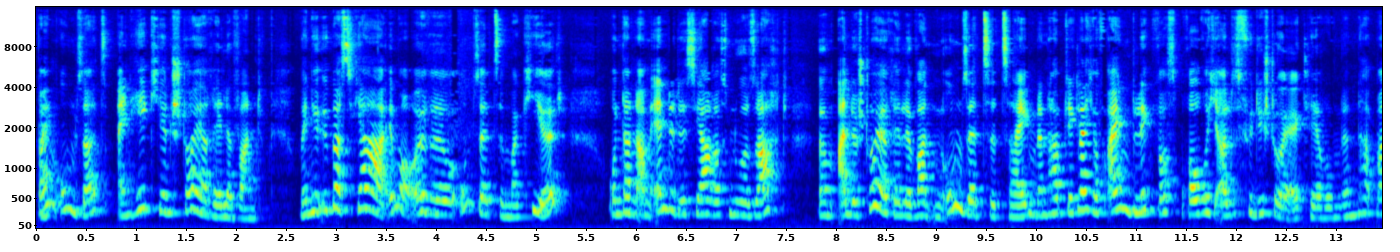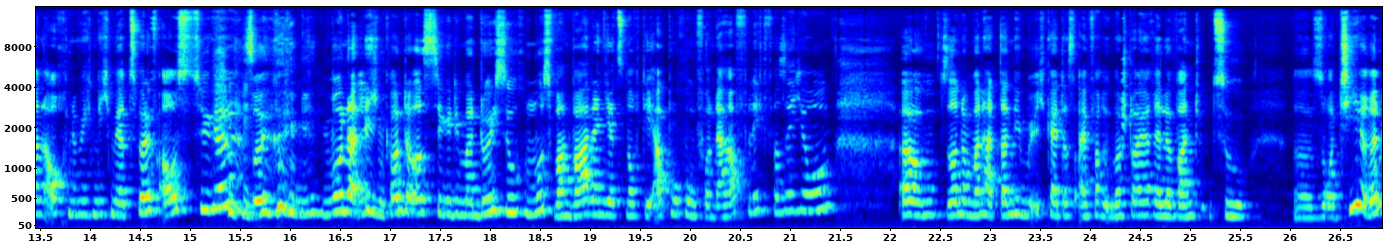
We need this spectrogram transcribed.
beim Umsatz ein Häkchen steuerrelevant. Wenn ihr übers Jahr immer eure Umsätze markiert und dann am Ende des Jahres nur sagt, ähm, alle steuerrelevanten Umsätze zeigen, dann habt ihr gleich auf einen Blick, was brauche ich alles für die Steuererklärung. Dann hat man auch nämlich nicht mehr zwölf Auszüge, so monatlichen Kontoauszüge, die man durchsuchen muss. Wann war denn jetzt noch die Abbuchung von der Haftpflichtversicherung? Ähm, sondern man hat dann die Möglichkeit, das einfach über steuerrelevant zu äh, sortieren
